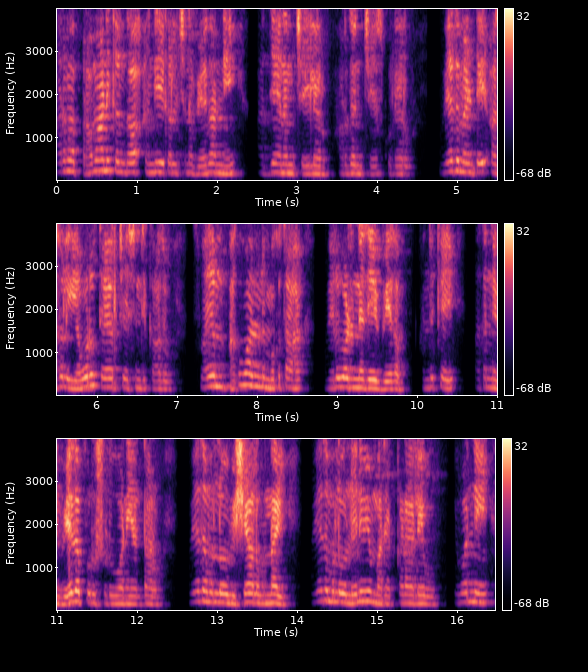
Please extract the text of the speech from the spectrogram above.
పరమ ప్రామాణికంగా అంగీకరించిన వేదాన్ని అధ్యయనం చేయలేరు అర్థం చేసుకోలేరు. వేదం అంటే అసలు ఎవరు తయారు చేసింది కాదు. స్వయం భగవానుని ముఖత వెలువడినదే వేదం. అందుకే అతన్ని వేద పురుషుడు అని అంటారు. వేదములో విషయాలు ఉన్నాయి. వేదములో లేనివి మరెక్కడా లేవు. ఇవన్నీ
